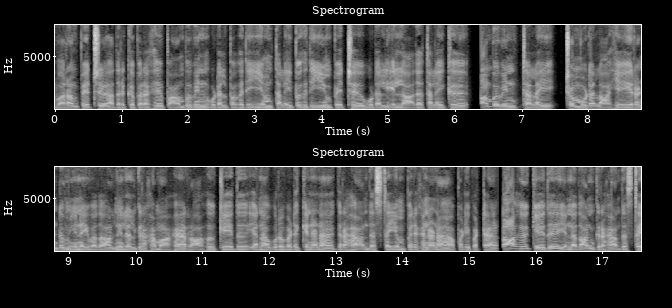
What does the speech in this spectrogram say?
வரம் பெற்று அதற்கு பிறகு பாம்புவின் உடல் பகுதியையும் தலைப்பகுதியையும் பெற்று உடல் இல்லாத தலைக்கு பாம்புவின் தலை மற்றும் உடல் ஆகிய இரண்டும் இணைவதால் நிழல் கிரகமாக ராகு கேது என உருவெடுக்கின்றன. கிரக அந்தஸ்தையும் பெறுகின்றன. அப்படிப்பட்ட ராகு கேது என்னதான் கிரக அந்தஸ்தை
